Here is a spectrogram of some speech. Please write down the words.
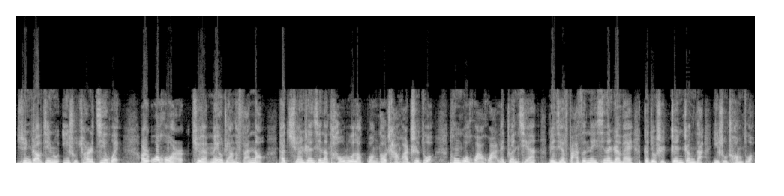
寻找进入艺术圈的机会。而沃霍尔却没有这样的烦恼，他全身心地投入了广告插画制作，通过画画来赚钱，并且发自内心地认为这就是真正的艺术创作。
